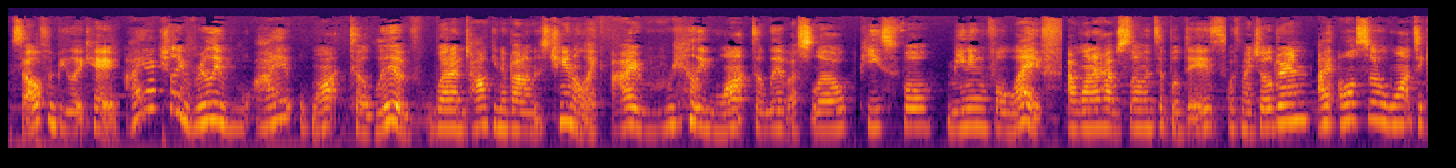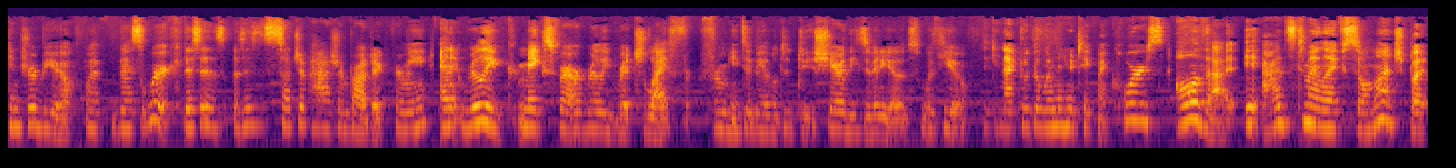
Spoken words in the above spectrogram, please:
myself and be like, hey, I actually really, I want to live what I'm talking about on this channel. Like I really want to live a slow, peaceful, meaningful life. I want to have slow and simple days with my children. I also want to contribute with this work. This is, this is such a passion project for me. And it really makes for a really rich life for, for me to be able to do, share these videos with you, to connect with the women who take my course, all of that. It adds to my life so much. But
